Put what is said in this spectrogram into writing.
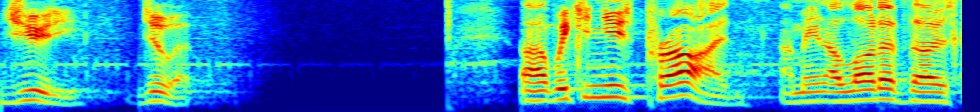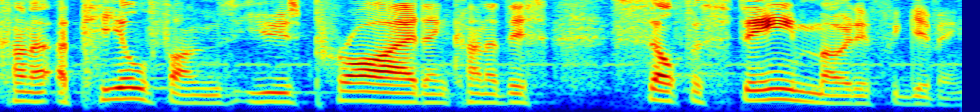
duty. Do it. Uh, we can use pride. I mean, a lot of those kind of appeal funds use pride and kind of this self esteem motive for giving.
